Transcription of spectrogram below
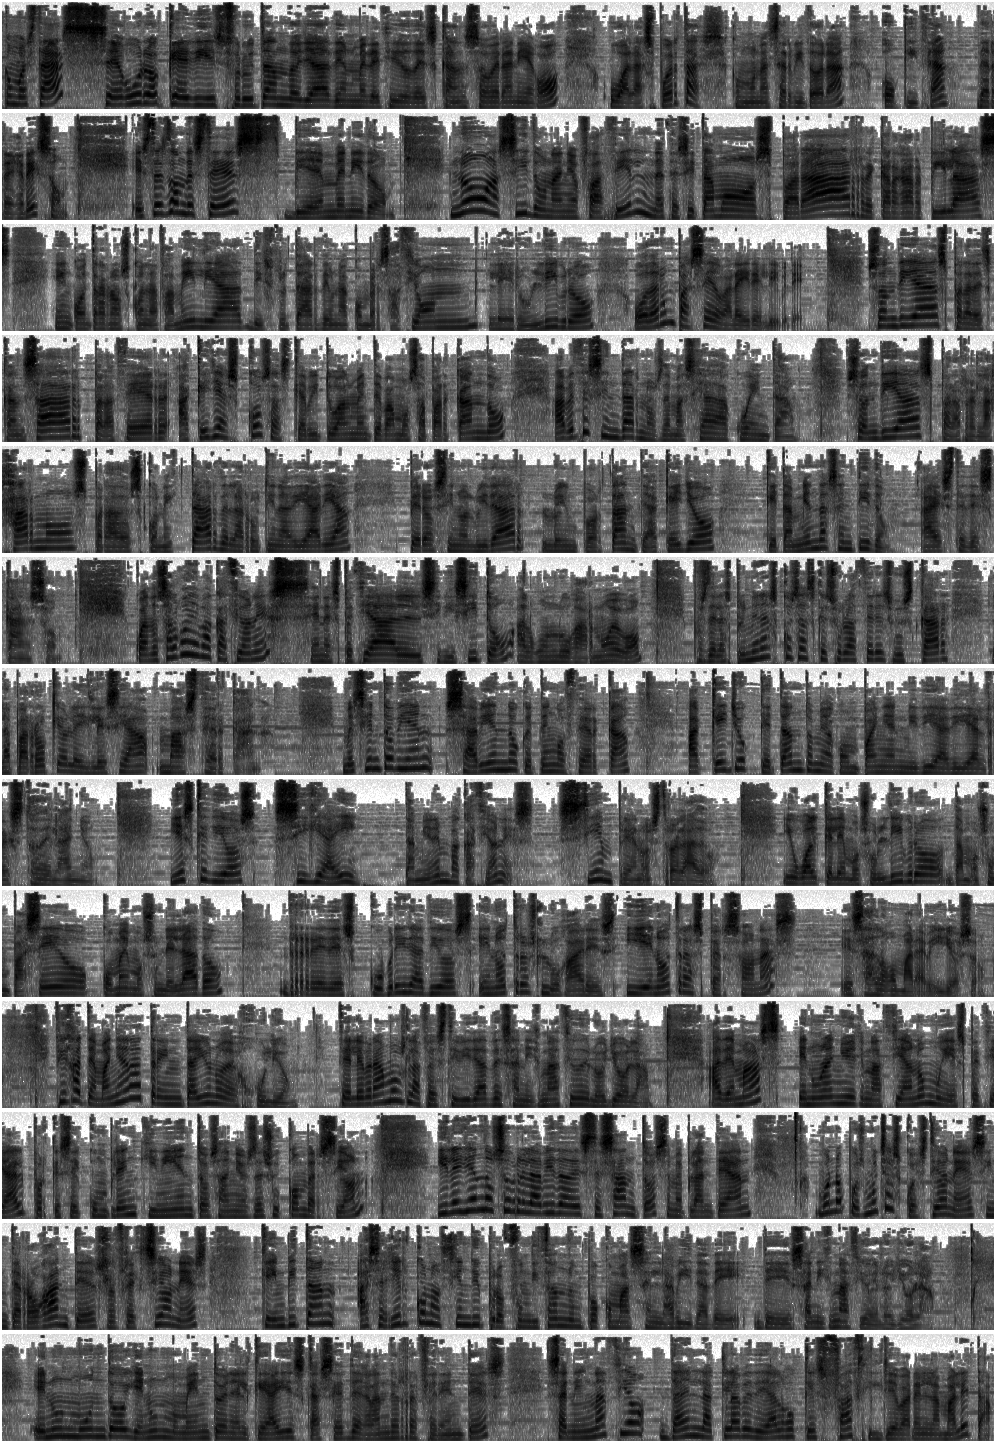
¿Cómo estás? Seguro que disfrutando ya de un merecido descanso veraniego o a las puertas, como una servidora, o quizá de regreso. Estés donde estés, bienvenido. No ha sido un año fácil, necesitamos parar, recargar pilas, encontrarnos con la familia, disfrutar de una conversación, leer un libro o dar un paseo al aire libre. Son días para descansar, para hacer aquellas cosas que habitualmente vamos aparcando, a veces sin darnos demasiada cuenta. Son días para para desconectar de la rutina diaria, pero sin olvidar lo importante, aquello que también da sentido a este descanso. Cuando salgo de vacaciones, en especial si visito algún lugar nuevo, pues de las primeras cosas que suelo hacer es buscar la parroquia o la iglesia más cercana. Me siento bien sabiendo que tengo cerca aquello que tanto me acompaña en mi día a día el resto del año. Y es que Dios sigue ahí, también en vacaciones, siempre a nuestro lado. Igual que leemos un libro, damos un paseo, comemos un helado, redescubrir a Dios en otros lugares y en otras personas es algo maravilloso. Fíjate, mañana 31 de julio celebramos la festividad de San Ignacio de Loyola. Además, en un año ignaciano muy especial porque se cumplen 500 años de su conversión y leyendo sobre la vida de este santo se me plantean, bueno, pues muchas cuestiones, interrogantes, reflexiones que invitan a seguir conociendo y profundizando un poco más en la vida de, de San Ignacio de Loyola. En un mundo y en un momento en el que hay escasez de grandes referentes, San Ignacio da en la clave de algo que es fácil llevar en la maleta.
